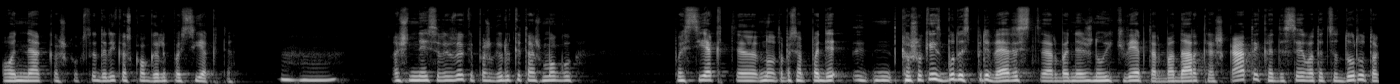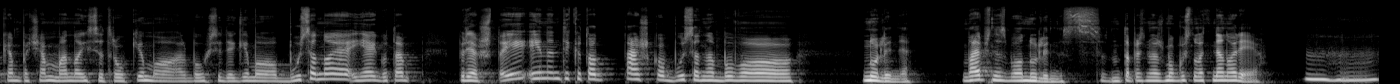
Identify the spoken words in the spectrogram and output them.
o ne kažkoks tai dalykas, ko gali pasiekti. Mhm. Aš neįsivaizduoju, kaip aš galiu kitą žmogų pasiekti, nu, ta prasme, padė, kažkokiais būdais priversti, arba, nežinau, įkvėpti, arba dar kažką, tai kad jisai vat, atsidurtų tokiam pačiam mano įsitraukimo arba užsidėgymo būsenoje, jeigu ta prieš tai einant iki to taško būsena buvo nulinė. Laipsnis buvo nulinis. Nu, ta prasme, žmogus, nu, vat, nenorėjo. Mhm.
